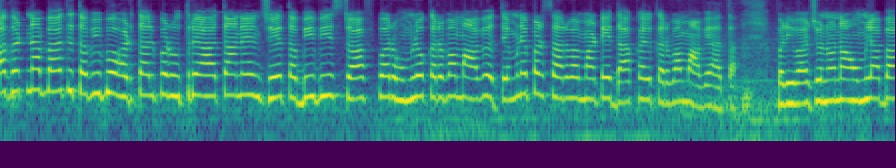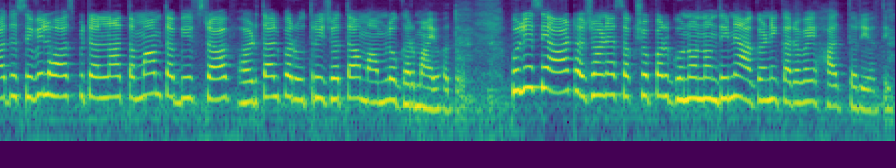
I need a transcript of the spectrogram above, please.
આ ઘટના બાદ તબીબો હડતાલ પર ઉતર્યા હતા અને જે તબીબી સ્ટાફ પર હુમલો કરવામાં આવ્યો તેમણે પણ સારવાર માટે દાખલ કરવામાં આવ્યા હતા. પરિવારજનોના હુમલા બાદ સિવિલ હોસ્પિટલના તમામ તબીબ સ્ટાફ હડતાલ પર ઉતરી જતા મામલો ગરમાયો હતો. પોલીસે આઠ અજાણ્યા શખ્સો પર ગુનો નોંધીને આગળની કાર્યવાહી હાથ ધરી હતી.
